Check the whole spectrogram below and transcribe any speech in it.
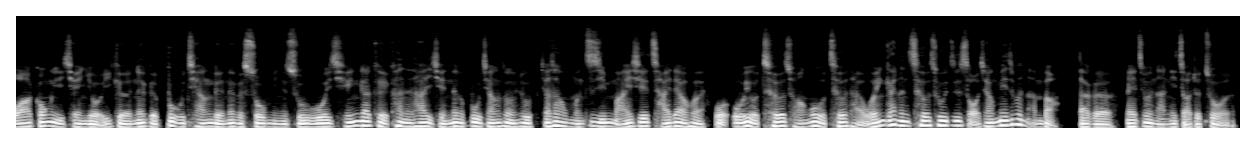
我阿公以前有一个那个步枪的那个说明书，我以前应该可以看着他以前那个步枪说明书，加上我们自己买一些材料回来，我我有车床，我有车台，我应该能车出一支手枪，没这么难吧？大哥，没这么难，你早就做了，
